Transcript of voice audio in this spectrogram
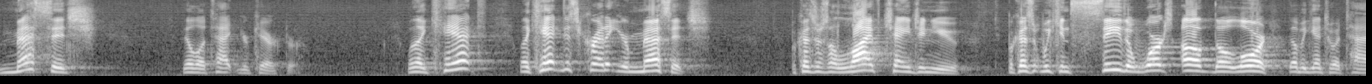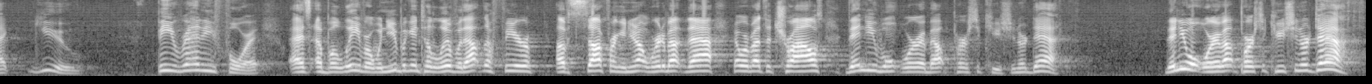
message, they'll attack your character. When they can't, when they can't discredit your message, because there's a life change in you, because we can see the works of the Lord, they'll begin to attack you. Be ready for it as a believer. When you begin to live without the fear of suffering and you're not worried about that, not worried about the trials, then you won't worry about persecution or death. Then you won't worry about persecution or death.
